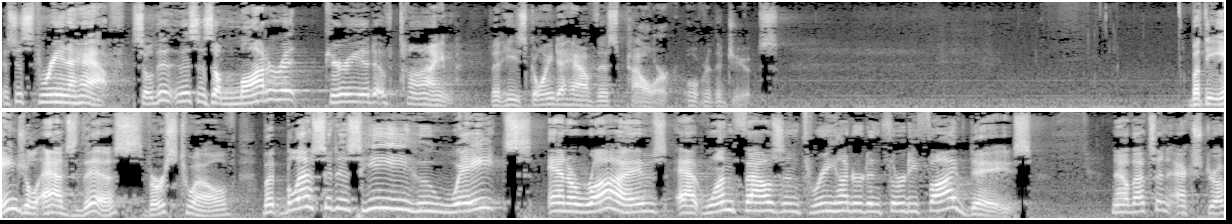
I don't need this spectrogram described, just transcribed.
It's just three and a half. So, this, this is a moderate period of time that he's going to have this power over the Jews. But the angel adds this, verse 12, but blessed is he who waits and arrives at 1,335 days. Now that's an extra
